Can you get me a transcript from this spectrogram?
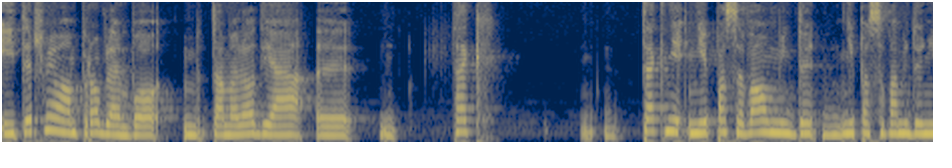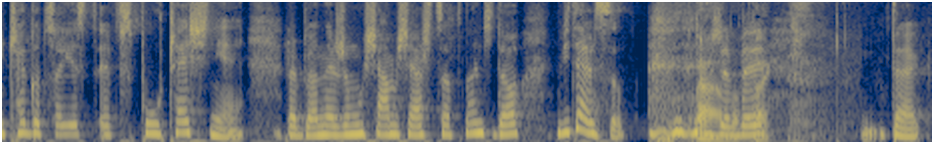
i też miałam problem, bo ta melodia tak tak nie, nie, pasowało mi do, nie pasowała mi do niczego, co jest e, współcześnie robione, że musiałam się aż cofnąć do Beatlesów, A, żeby, no tak. tak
